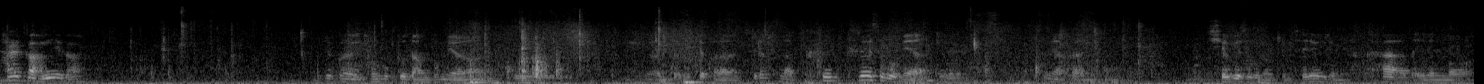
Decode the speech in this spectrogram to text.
할까 합니다. 어쨌거나 이 전북도당 보면 그 어쨌거나 이렇게나 큰 틀에서 보면 좀 약간 지역에서 보면 좀 세력이 좀 약한 하다 이런 뭐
